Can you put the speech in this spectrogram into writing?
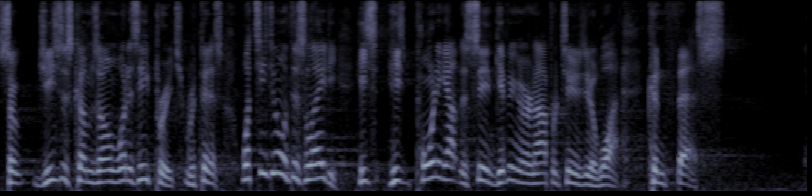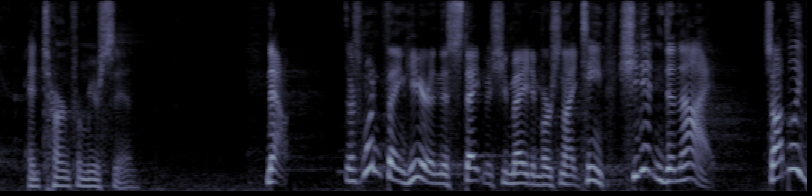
So Jesus comes on. What does he preach? Repentance. What's he doing with this lady? He's, he's pointing out the sin, giving her an opportunity to what? Confess and turn from your sin. Now, there's one thing here in this statement she made in verse 19. She didn't deny it. So I believe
